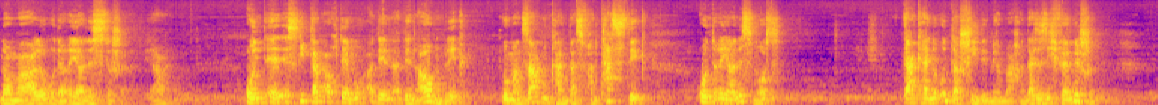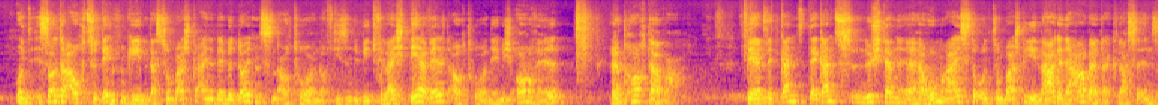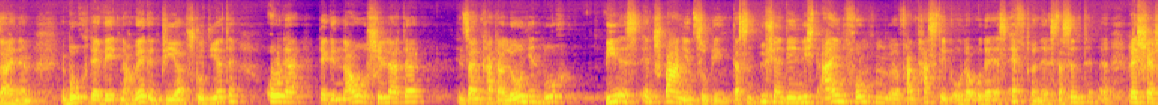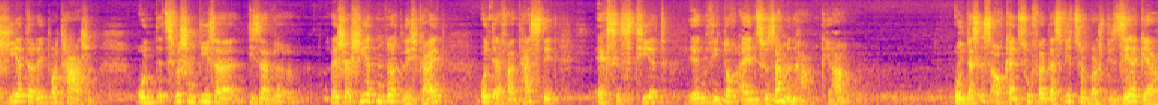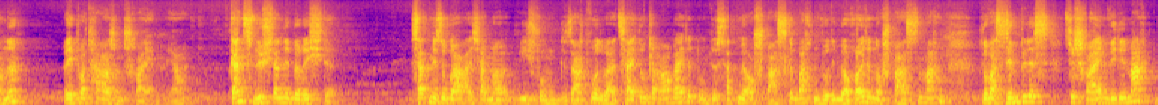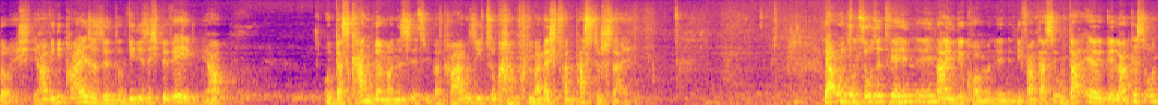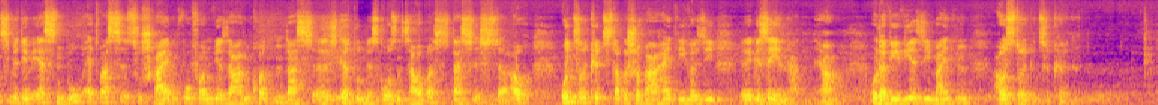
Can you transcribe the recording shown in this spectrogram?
normale oder realistische. Ja? Und äh, es gibt dann auch den, den, den Augenblick, wo man sagen kann, dass Fantastik und Realismus gar keine Unterschiede mehr machen, dass sie sich vermischen. Und es sollte auch zu denken geben, dass zum Beispiel einer der bedeutendsten Autoren auf diesem Gebiet, vielleicht der Weltautor, nämlich Orwell, Reporter war der, mit ganz, der ganz nüchtern äh, herumreiste und zum Beispiel die Lage der Arbeiterklasse in seinem Buch Der Weg nach Wegenpier studierte oder der genau schilderte in seinem Katalonienbuch, wie es in Spanien zuging. Das sind Bücher, in denen nicht ein Funken äh, Fantastik oder, oder SF drin ist. Das sind äh, recherchierte Reportagen. Und äh, zwischen dieser, dieser recherchierten Wirklichkeit und der Fantastik existiert irgendwie doch ein Zusammenhang, ja. Und das ist auch kein Zufall, dass wir zum Beispiel sehr gerne Reportagen schreiben, ja. Ganz nüchterne Berichte. Es hat mir sogar, ich habe mal, wie schon gesagt wurde, bei der Zeitung gearbeitet und es hat mir auch Spaß gemacht und würde mir auch heute noch Spaß machen, so was Simples zu schreiben wie den Marktbericht, ja, wie die Preise sind und wie die sich bewegen, ja. Und das kann, wenn man es jetzt übertragen sieht, sogar mal recht fantastisch sein. Ja, und, und so sind wir hin, hineingekommen in, in, die Fantastik. Und da äh, gelang es uns mit dem ersten Buch etwas äh, zu schreiben, wovon wir sagen konnten, dass äh, das Irrtum des großen Zaubers, das ist äh, auch unsere künstlerische Wahrheit, wie wir sie äh, gesehen hatten, ja, oder wie wir sie meinten ausdrücken zu können.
